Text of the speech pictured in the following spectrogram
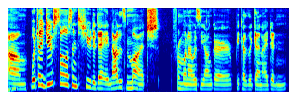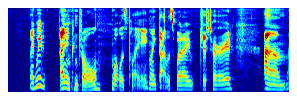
um, which I do still listen to today, not as much from when I was younger, because again I didn't like we I didn't control what was playing. Like that was what I just heard. Um,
